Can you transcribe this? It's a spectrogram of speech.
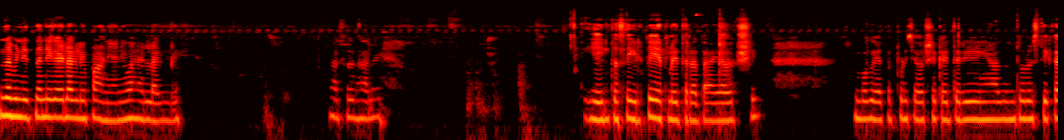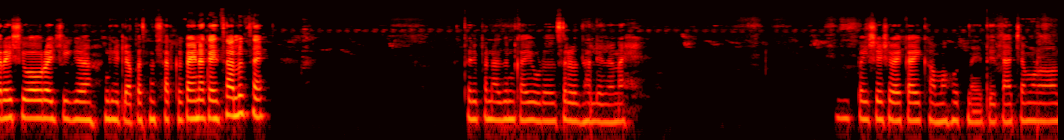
जमिनीतनं निघायला लागले पाणी आणि व्हायला लागले. असं झालं आहे येईल तसं येईल पेरलं तर आता यावर्षी बघूया. आता पुढच्या वर्षी काहीतरी अजून दुरुस्ती करायची वावरायची घ्या घेतल्यापासून सारखं काही ना काही चालूच आहे. तरी पण अजून काही एवढं सरळ झालेलं नाही. पैशाशिवाय काही कामं होत नाही. ते त्याच्यामुळं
